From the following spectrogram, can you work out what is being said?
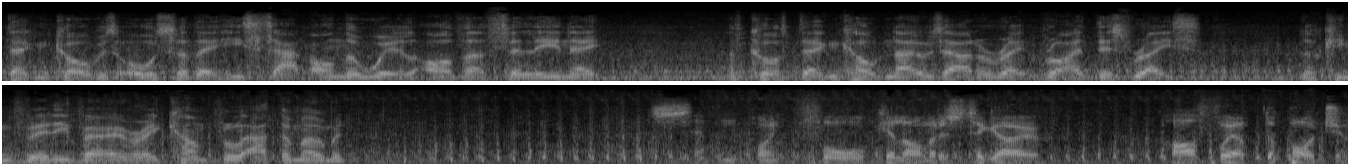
Degenkolb is also there. He sat on the wheel of uh, Felline. Of course, Degenkolb knows how to ride this race. Looking really very, very comfortable at the moment. 7.4 kilometres to go halfway up the Poggio.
